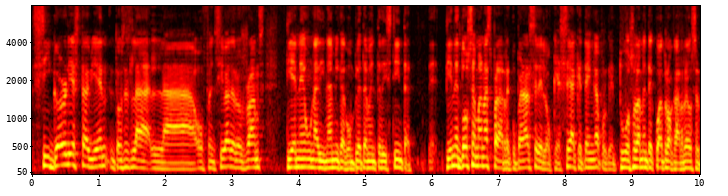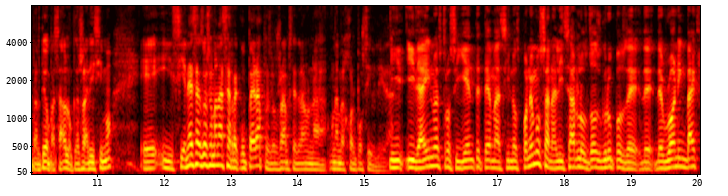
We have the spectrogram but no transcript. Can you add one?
si Gurley está bien, entonces la ofensiva de los Rams tiene una dinámica completamente distinta. Eh, tiene dos semanas para recuperarse de lo que sea que tenga, porque tuvo solamente cuatro acarreos el partido pasado, lo que es rarísimo. Eh, y si en esas dos semanas se recupera, pues los Rams tendrán una, mejor posibilidad. Y, de ahí nuestro siguiente tema. Si nos ponemos a analizar los dos grupos de, running backs,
